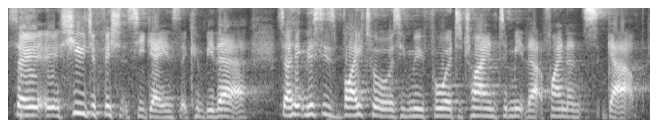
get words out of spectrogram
So uh, huge efficiency gains that can be there. So I think this is vital as we move forward to trying to meet that finance gap.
